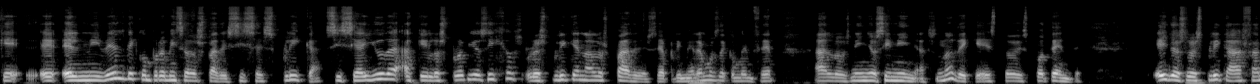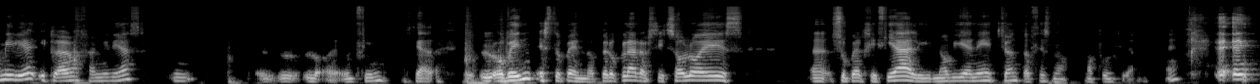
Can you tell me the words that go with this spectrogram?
que eh, el nivel de compromiso de los padres, si se explica, si se ayuda a que los propios hijos lo expliquen a los padres, o sea, primero hemos de convencer a los niños y niñas ¿no? de que esto es potente. Ellos lo explican a las familias y claro, las familias, mm, en fin, lo ven estupendo, pero claro, si solo es eh, superficial y no bien hecho, entonces no, no funciona. ¿eh?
